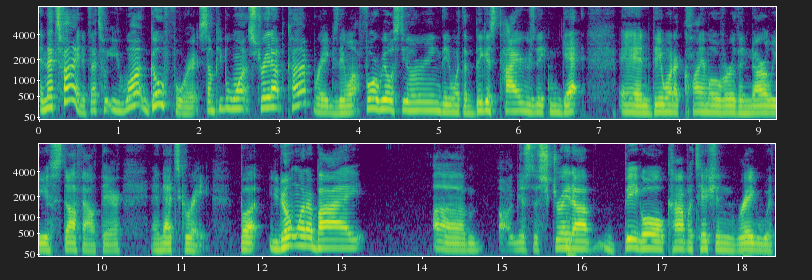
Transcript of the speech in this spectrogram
and that's fine. If that's what you want go for it. Some people want straight up comp rigs. They want four-wheel steering. They want the biggest tires they can get. And they want to climb over the gnarliest stuff out there. And that's great. But you don't want to buy um, uh, just a straight up big old competition rig with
